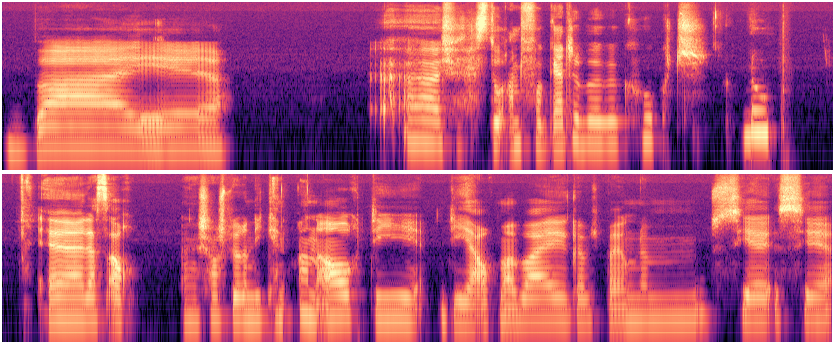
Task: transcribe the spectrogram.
bei äh, ich hast du Unforgettable geguckt? Nope. Äh, das ist auch eine Schauspielerin, die kennt man auch, die, die ja auch mal bei, glaube ich, bei irgendeinem C C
